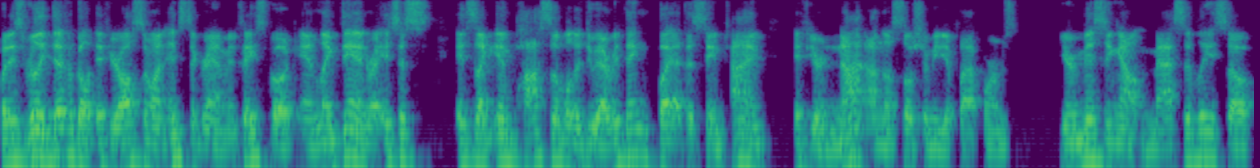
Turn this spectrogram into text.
but it's really difficult if you're also on Instagram and Facebook and LinkedIn, right? It's just it's like impossible to do everything. But at the same time, if you're not on those social media platforms, you're missing out massively. So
